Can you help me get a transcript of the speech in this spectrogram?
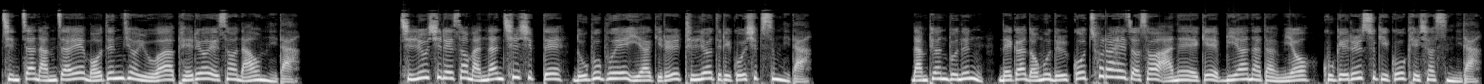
진짜 남자의 뭐든 여유와 배려에서 나옵니다. 진료실에서 만난 70대 노부부의 이야기를 들려드리고 싶습니다. 남편분은 내가 너무 늙고 초라해져서 아내에게 미안하다며 고개를 숙이고 계셨습니다.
